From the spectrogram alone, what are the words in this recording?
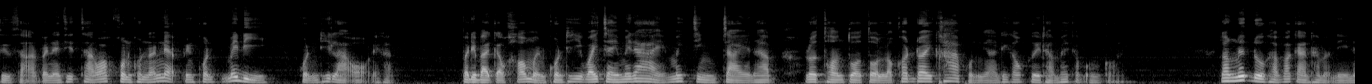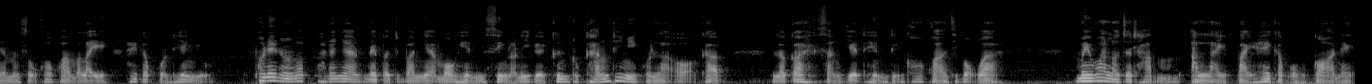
สื่อสารไปในทิศทางว่าคนคนนั้นเนี่ยเป็นคนไม่ดีคนที่ลาออกนะครับปฏิบัติกับเขาเหมือนคนที่ไว้ใจไม่ได้ ไม่จริงใจนะครับลดทอนตัวตนแล้วก็ด้อยค่าผลงานที่เขาเคยทำให้กับองค์กร ลองนึกดูครับว่าการทำแบบนี้เนี่ยมันส่งข้อความอะไรให้กับคนที่ยังอยู่ เพราะแน่นอนว่าพนักงานในปัจจุบันเนี่ยมองเห็นสิ่งเหล่านี้เกิดขึ้นทุกครั้งที่มีคนลาออกครับ แล้วก็สังเกตเห็นถึงข้อความที่บอกว่า ไม่ว่าเราจะทำอะไรไปให้กับองค์กรเนี่ย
